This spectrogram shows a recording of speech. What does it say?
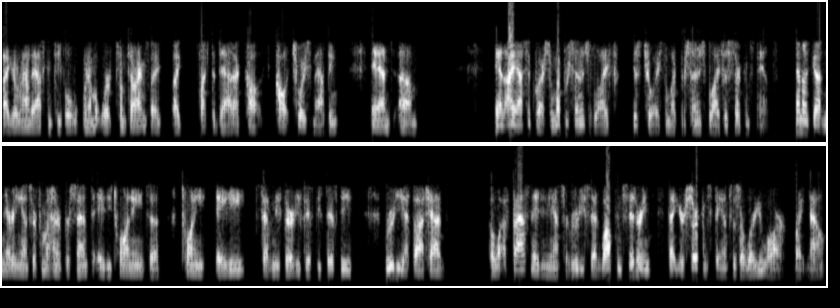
I go around asking people when I'm at work sometimes, I, I collect the data, I call, call it choice mapping. And, um, and I ask the question, what percentage of life is choice and what percentage of life is circumstance? And I've gotten every answer from 100% to 80 20 to 20 80 70 30, 50 50. Rudy, I thought, had a, a fascinating answer. Rudy said, Well, considering that your circumstances are where you are right now,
